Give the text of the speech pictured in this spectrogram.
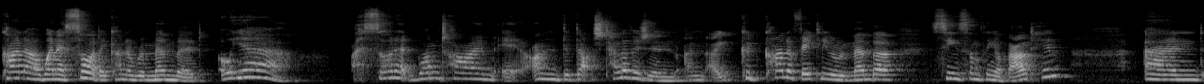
kind of when I saw it, I kind of remembered. Oh yeah, I saw that one time eh, on the Dutch television, and I could kind of vaguely remember seeing something about him. And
